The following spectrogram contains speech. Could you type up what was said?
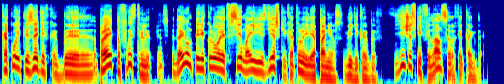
какой-то из этих, как бы, проектов выстрелит, в принципе, да, и он перекроет все мои издержки, которые я понес в виде, как бы, физических, финансовых и так далее.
